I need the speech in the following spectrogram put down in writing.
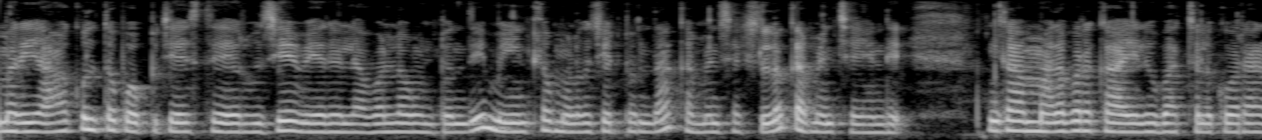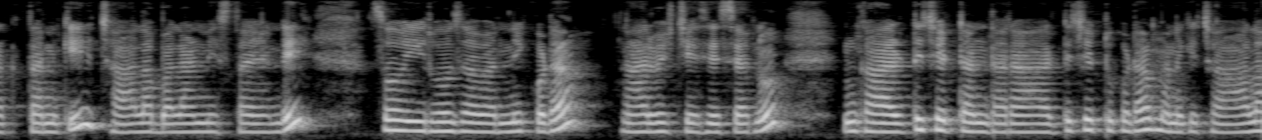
మరి ఆకులతో పప్పు చేస్తే రుచి వేరే లెవెల్లో ఉంటుంది. మీ ఇంట్లో ములగ చెట్టు ఉందా? కమెంట్ సెక్షన్లో కమెంట్ చేయండి. ఇంకా మలబరకాయలు బచ్చల కూర రక్తానికి చాలా బలాన్ని ఇస్తాయండి సో ఈరోజు అవన్నీ కూడా హార్వెస్ట్ చేసేసాను. ఇంకా అరటి చెట్టు అంటారా? అరటి చెట్టు కూడా మనకి చాలా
